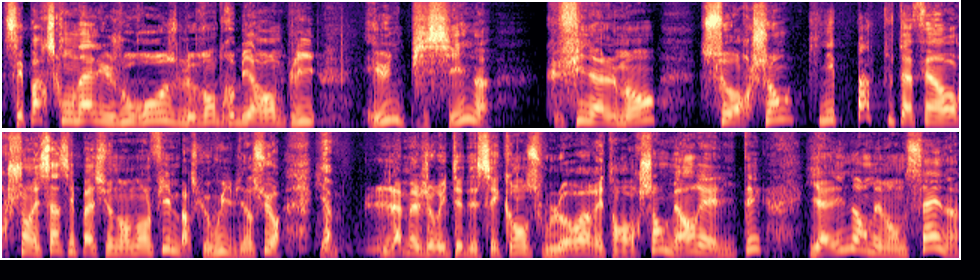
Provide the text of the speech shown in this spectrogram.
c'est parce qu'on a les joues roses, le ventre bien rempli et une piscine que finalement, ce hors-champ, qui n'est pas tout à fait un hors-champ, et ça c'est passionnant dans le film, parce que oui, bien sûr, il y a la majorité des séquences où l'horreur est en hors-champ, mais en réalité, il y a énormément de scènes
